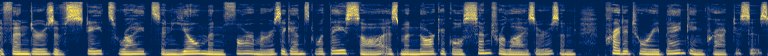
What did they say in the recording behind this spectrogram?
defenders of states' rights and yeoman farmers against what they saw as monarchical centralizers and predatory banking practices,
